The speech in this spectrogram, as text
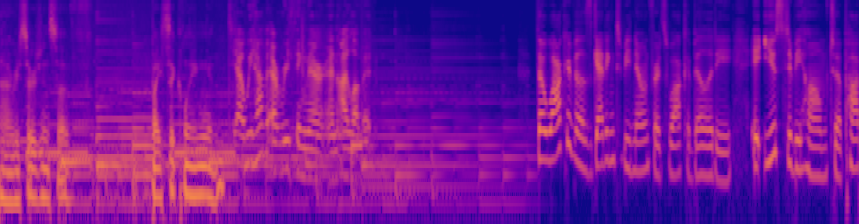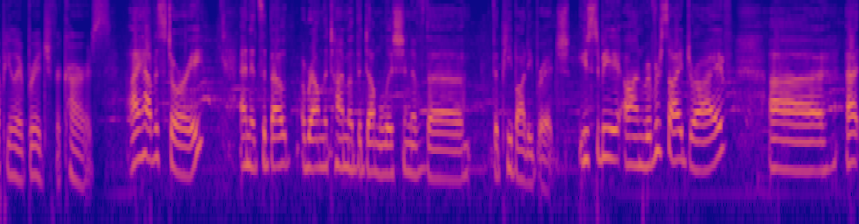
uh, resurgence of bicycling. And yeah, we have everything there, and I love it. Though Walkerville is getting to be known for its walkability, it used to be home to a popular bridge for cars. I have a story, and it's about around the time of the demolition of the the Peabody Bridge. It used to be on Riverside Drive uh, at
